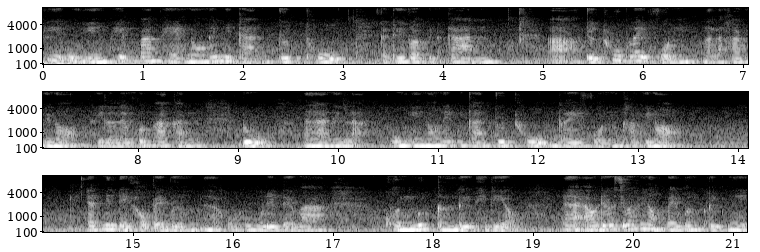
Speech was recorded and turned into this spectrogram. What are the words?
ที่อุ้งอิงเพชรบ้านแพงน้องได้มีการจุดธูปกที่ว่าเป็นการจุดธูปไล่ฝนนั่นแหละค่ะพี่น้องที่หลายๆคนพากันดูนะคะนี่แหละอุ้งอิงน้องได้มีการจุดธูปไล่ฝนค่ะพี่น้องแอดมินเดย์เขาไปเบิ้งนะคะโอ้โหเรียกได้ว่าคนลุกกันเลยทีเดียว นะคะเอาเดี๋ยวสิว่าพี่น้องไปเบิ่งคลิปนี้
